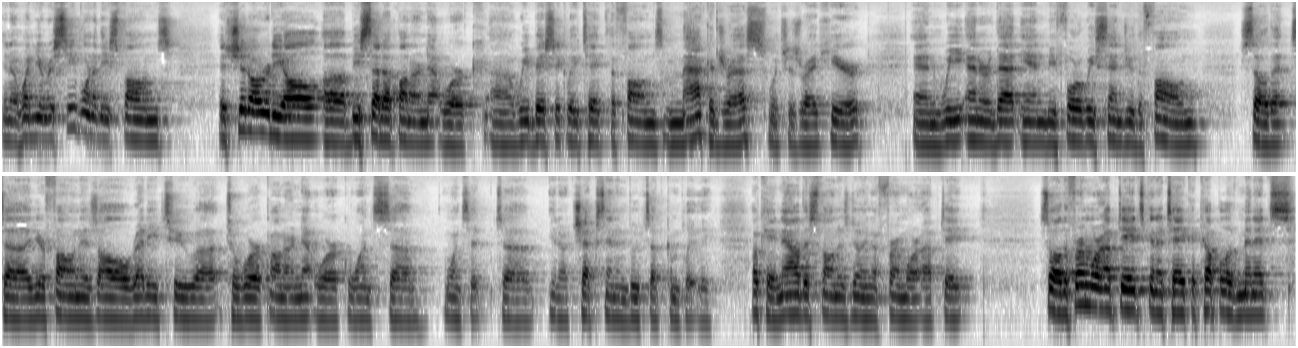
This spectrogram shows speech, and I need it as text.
you know, when you receive one of these phones, it should already all uh, be set up on our network. Uh, we basically take the phone's MAC address, which is right here, and we enter that in before we send you the phone so that uh, your phone is all ready to, uh, to work on our network once, uh, once it uh, you know, checks in and boots up completely. Okay, now this phone is doing a firmware update. So the firmware update is going to take a couple of minutes,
